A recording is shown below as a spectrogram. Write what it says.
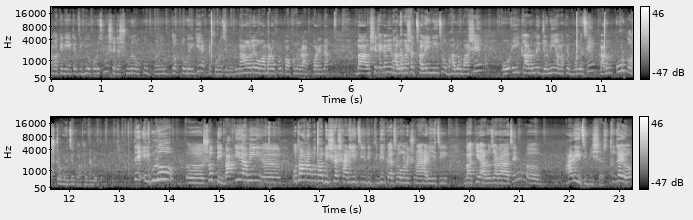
আমাকে নিয়ে একটা ভিডিও করেছিল। সেটা শুনে ও খুব মানে উত্তক্ত হয়ে গিয়ে একটা করেছিল। না হলে ও আমার ওপর কখনো রাগ করে না। বা সেটাকে আমি ভালোবাসার ছলেই নিয়েছি, ও ভালোবাসে। ও এই কারণের জন্যই আমাকে বলেছে, কারণ ওর কষ্ট হয়েছে কথাগুলোতে। তো এগুলো সত্যি, বাকি আমি কোথাও না কোথাও বিশ্বাস হারিয়েছি, দীপ্তিদির কাছেও অনেক সময় হারিয়েছি। বাকি আরও যারা আছে হারিয়েছি বিশ্বাস। তো যাই হোক,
